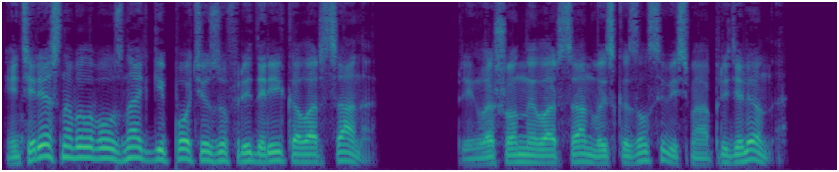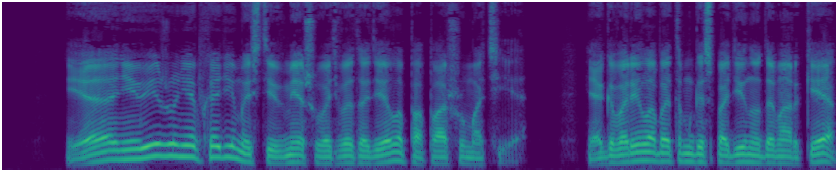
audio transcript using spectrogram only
Интересно было бы узнать гипотезу Фредерика Ларсана. Приглашенный Ларсан высказался весьма определенно. «Я не вижу необходимости вмешивать в это дело папашу Матье. Я говорил об этом господину Демарке,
